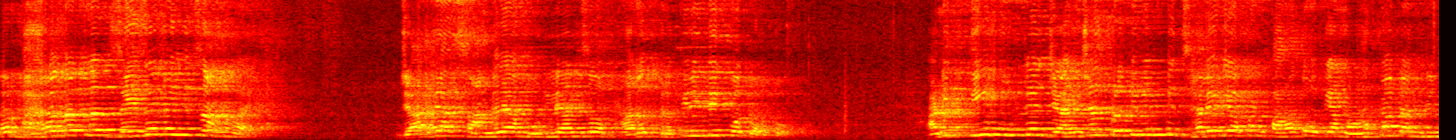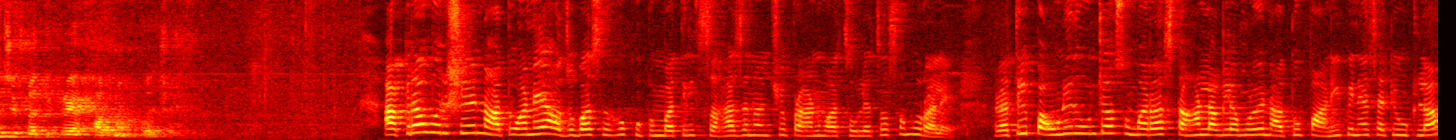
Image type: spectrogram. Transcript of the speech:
तर भारतातलं जे जे काही चांगलं आहे ज्या ज्या चांगल्या मूल्यांचं भारत प्रतिनिधित्व करतो आणि ती मूल्य ज्यांच्यात प्रतिबिंबित झालेली आपण पाहतो त्या महात्मा गांधींची प्रतिक्रिया फार महत्वाची आहे. अकरा वर्षीय नातवाने आजोबासह कुटुंबातील सहा जणांचे प्राण वाचवल्याचं समोर आलंय. रात्री पावणे दोनच्या सुमारास तहान लागल्यामुळे नातू पाणी पिण्यासाठी उठला.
